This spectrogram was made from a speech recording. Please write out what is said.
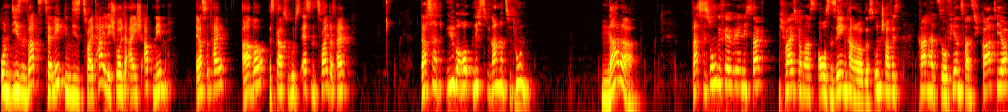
und diesen Satz zerlegt in diese zwei Teile, ich wollte eigentlich abnehmen, Erster Teil, aber es gab so gutes Essen. Zweiter Teil, das hat überhaupt nichts miteinander zu tun. Nada. Das ist ungefähr, wie wenn ich sage, ich weiß nicht, ob man das draußen sehen kann oder ob das unscharf ist. Gerade hat es so 24 Grad hier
